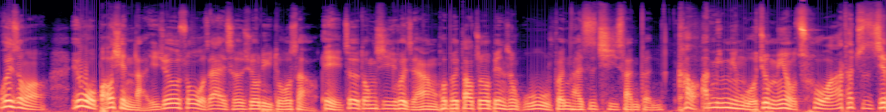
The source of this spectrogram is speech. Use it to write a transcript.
为什么？因为我保险来，也就是说我这台车修理多少，哎，这个东西会怎样？会不会到最后变成五五分还是七三分？靠啊！明明我就没有错啊，他直接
